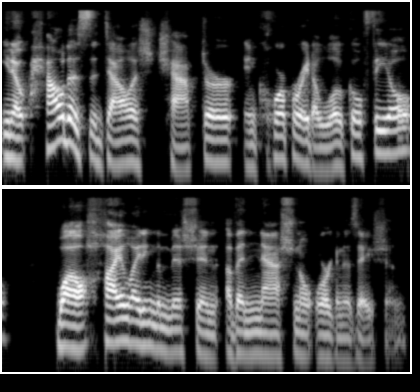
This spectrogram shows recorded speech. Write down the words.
You know, how does the Dallas chapter incorporate a local feel while highlighting the mission of a national organization?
